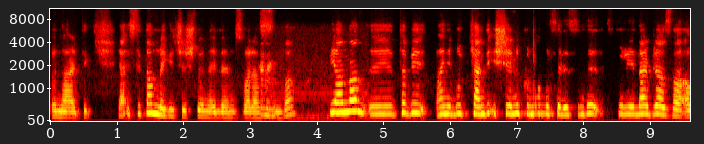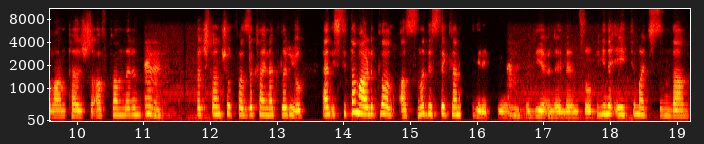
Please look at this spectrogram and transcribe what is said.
önerdik. Yani istihdamla ilgili çeşitli önerilerimiz var aslında. Evet. Bir yandan e, tabii hani bu kendi iş yerini kurma meselesinde Suriyeliler biraz daha avantajlı. Afganların evet. açıdan çok fazla kaynakları yok. Yani istihdam ağırlıklı aslında desteklenmesi gerekiyor evet. diye önerilerimiz oldu. Yine eğitim açısından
